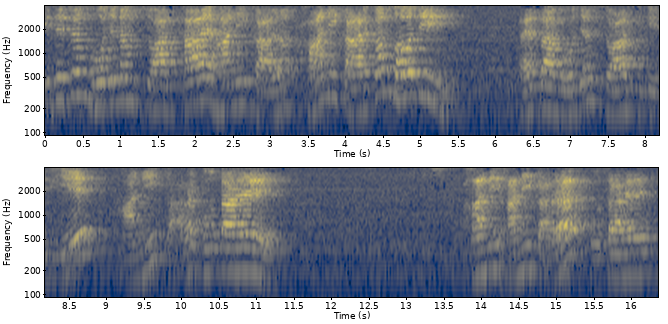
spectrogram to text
इदिशम भोजनम स्वास्थ्य हानिकारक हानिकारकम भवती। ऐसा भोजन स्वास्थ्य के लिए हानिकारक होता है। हानि हानिकारक होता है।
